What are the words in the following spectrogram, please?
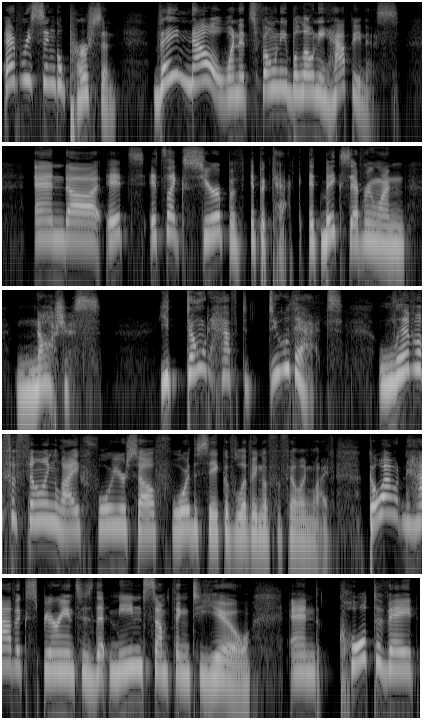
Every single person. They know when it's phony baloney happiness. And uh, it's it's like syrup of ipecac. It makes everyone nauseous. You don't have to do that. Live a fulfilling life for yourself for the sake of living a fulfilling life. Go out and have experiences that mean something to you and cultivate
